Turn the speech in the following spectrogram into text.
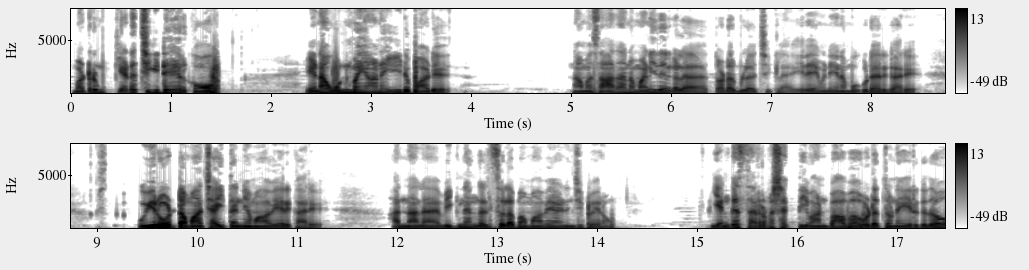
மற்றும் கிடைச்சிக்கிட்டே இருக்கும். ஏன்னா உண்மையான ஈடுபாடு. நம்ம சாதாரண மனிதர்களை தொடர்பில் வச்சுக்கல. இறைவனே நம்ம கூட இருக்கார். உயிரோட்டமாக சைத்தன்யமாகவே இருக்கார். அதனால் விக்னங்கள் சுலபமாகவே அழிஞ்சு போயிடும் எங்கே சர்வசக்திவான் பாபாவோட துணை இருக்குதோ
